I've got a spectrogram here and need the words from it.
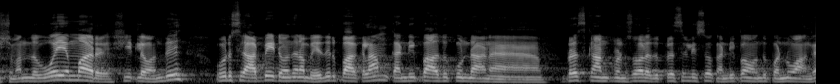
விஷயம். அந்த ஓஎம்ஆர் ஷீட்டில் வந்து ஒரு சில அப்டேட் வந்து நம்ம எதிர்பார்க்கலாம். கண்டிப்பாக அதுக்குண்டான ப்ரெஸ் கான்ஃபரன்ஸோ அல்லது ப்ரெஸ் ரிலீஸோ கண்டிப்பாக வந்து பண்ணுவாங்க.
